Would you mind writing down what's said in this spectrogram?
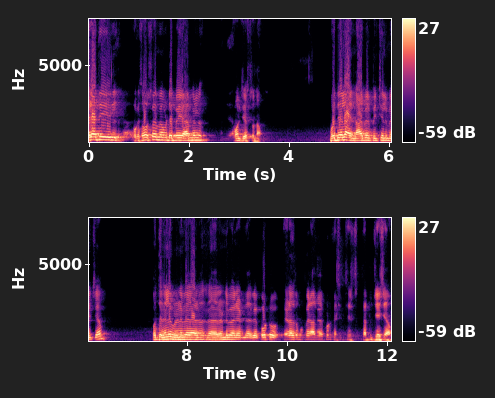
ఏడాది ఒక సంవత్సరం మేము డెబ్బై హామీలు అమలు చేస్తున్నాం. పొద్దు నెల నాలుగు వేలు పింఛన్లు పెంచాం. కొత్త నెలకు రెండు వేల రెండు వేల ఏడు వందల ఇరవై కోట్లు ఏడాది ముప్పై నాలుగు వేల కోట్లు ఖర్చు చేసి- ఖర్చు చేశాం.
